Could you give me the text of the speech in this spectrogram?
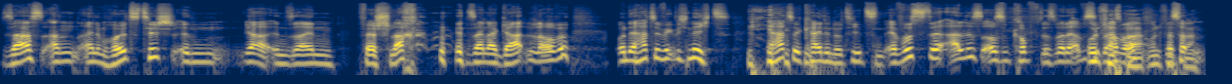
saß an einem Holztisch in, ja, in seinem Verschlag in seiner Gartenlaube und er hatte wirklich nichts. Er hatte keine Notizen. Er wusste alles aus dem Kopf. Das war der absolute unfassbar, Hammer. Unfassbar. Das hat,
